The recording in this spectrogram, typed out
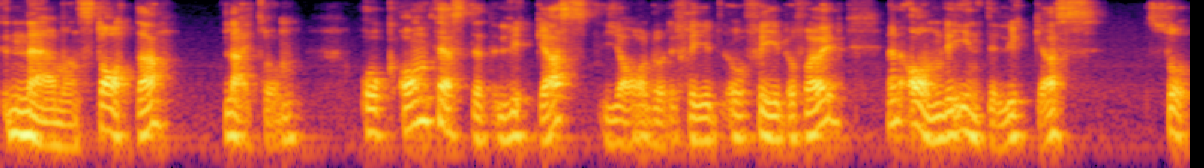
när man startar Lightroom. Och om testet lyckas, ja då är det frid och, frid och fröjd. Men om det inte lyckas så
